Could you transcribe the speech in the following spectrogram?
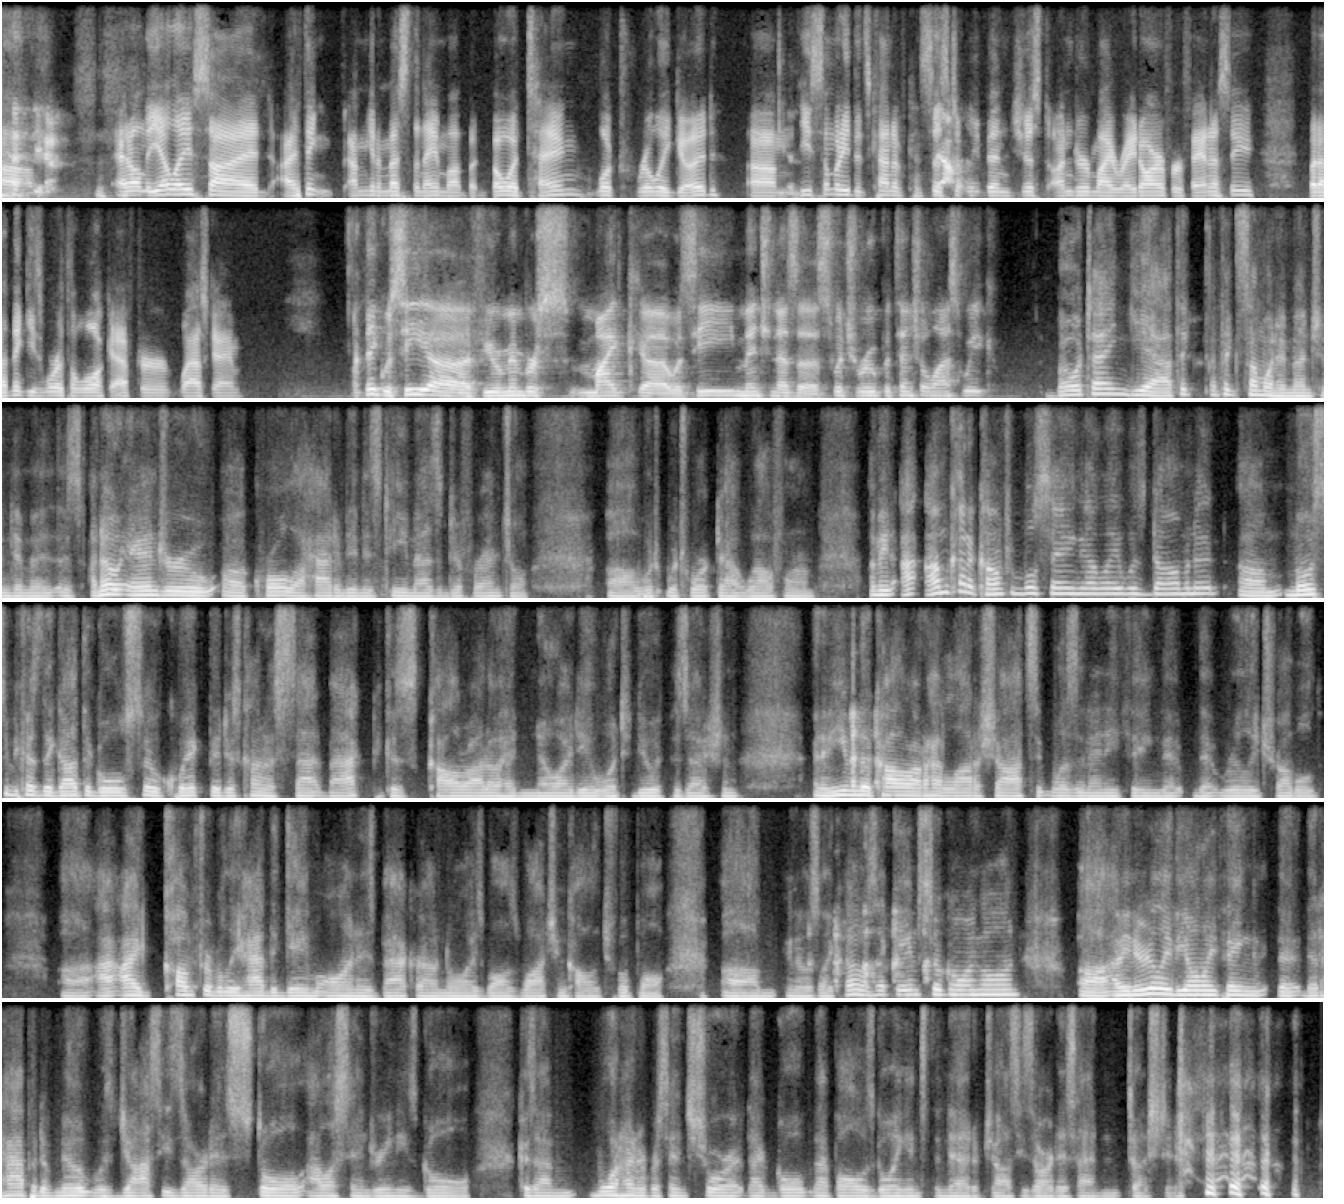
Um, Yeah. And on the LA side, I think I'm going to mess the name up, but Boateng looked really good. Um, He's somebody that's kind of consistently been just under my radar for fantasy, but I think he's worth a look after last game. I think was he, uh, if you remember, Mike, uh, was he mentioned as a switcheroo potential last week? Boateng, yeah, I think I think someone had mentioned him as, I know Andrew uh, Krolla had him in his team as a differential, uh, which, which worked out well for him. I mean, I, I'm kind of comfortable saying LA was dominant, um, mostly because they got the goals so quick. They just kind of sat back because Colorado had no idea what to do with possession, and even though Colorado had a lot of shots, it wasn't anything that that really troubled. Uh, I, I comfortably had the game on as background noise while I was watching college football, um, and I was like, "Oh, is that game still going on?" Uh, I mean, really, the only thing that, that happened of note was Gyasi Zardes stole Alessandrini's goal because I'm 100% sure that goal that ball was going into the net if Gyasi Zardes hadn't touched it.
